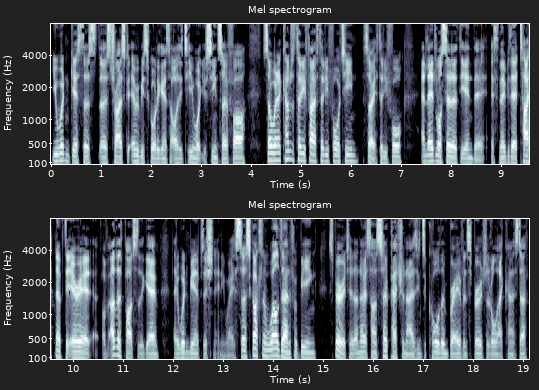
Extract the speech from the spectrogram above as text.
You wouldn't guess those, those tries could ever be scored against the Aussie team, what you've seen so far. So when it comes to 35, 30, 14, sorry, 34, and Laidlaw said at the end there, if maybe they tighten up the area of other parts of the game, they wouldn't be in a position anyway. So Scotland, well done for being spirited. I know it sounds so patronizing to call them brave and spirited, all that kind of stuff,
